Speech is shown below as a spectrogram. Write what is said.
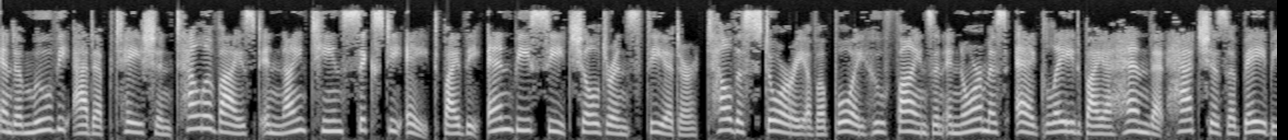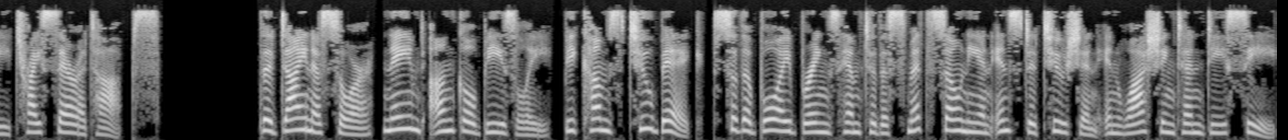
and a movie adaptation televised in 1968 by the NBC Children's Theatre tell the story of a boy who finds an enormous egg laid by a hen that hatches a baby Triceratops. The dinosaur, named Uncle Beasley, becomes too big, so the boy brings him to the Smithsonian Institution in Washington, D.C.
